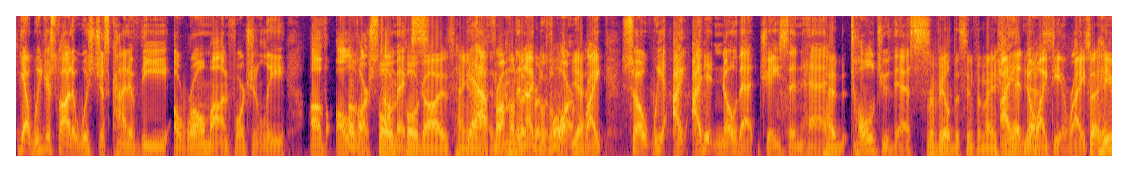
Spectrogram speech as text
Yeah, we just thought it was just kind of the aroma, unfortunately, of all of Of our stomachs. four guys hanging yeah, out in the from the, condo night for a little before. Yeah. right? So we, I, I didn't know that Jason had, Had told you this. revealed this information. I had no idea, right? So he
